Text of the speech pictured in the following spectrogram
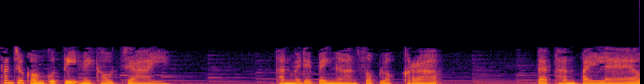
ท่านเจ้าของกุฏิไม่เข้าใจ ท่านไม่ได้ไปงานศพหรอกครับ แต่ท่านไปแล้ว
